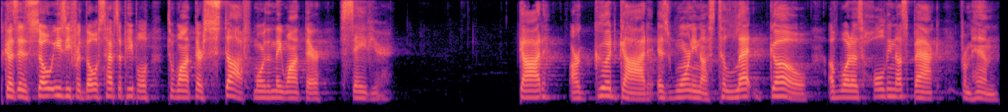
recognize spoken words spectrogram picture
Because it is so easy for those types of people to want their stuff more than they want their Savior. God, our good God, is warning us to let go of what is holding us back from Him.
